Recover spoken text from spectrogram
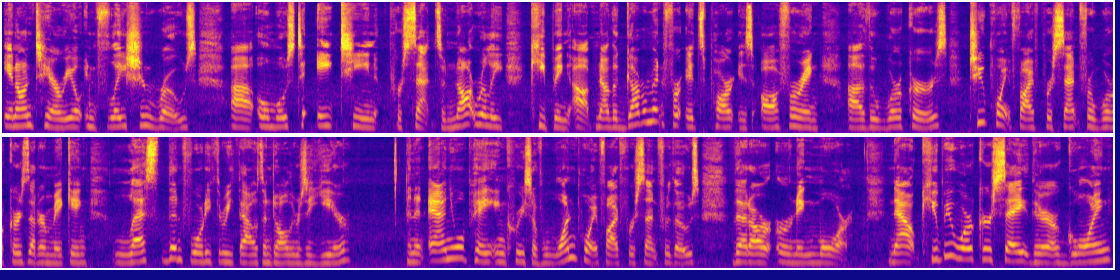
in Ontario, inflation rose uh, almost to 18%. So, not really keeping up. Now, the government, for its part, is offering uh, the workers 2.5% for workers that are making less than $43,000 a year and an annual pay increase of 1.5% for those that are earning more. Now, CUPE workers say they're going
